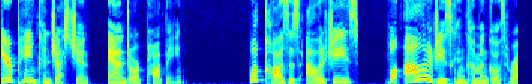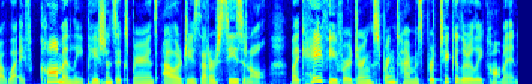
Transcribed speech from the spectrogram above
ear pain, congestion, and or popping. What causes allergies? Well, allergies can come and go throughout life. Commonly, patients experience allergies that are seasonal, like hay fever during springtime is particularly common.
